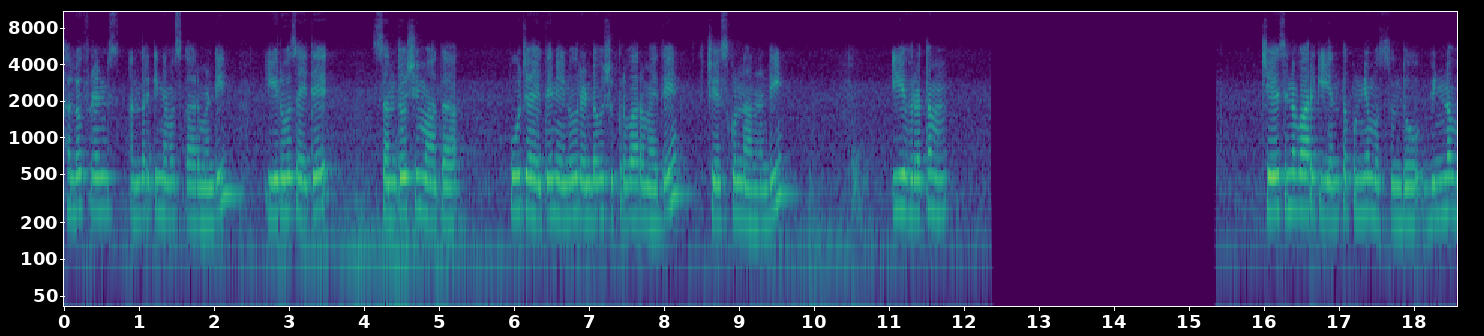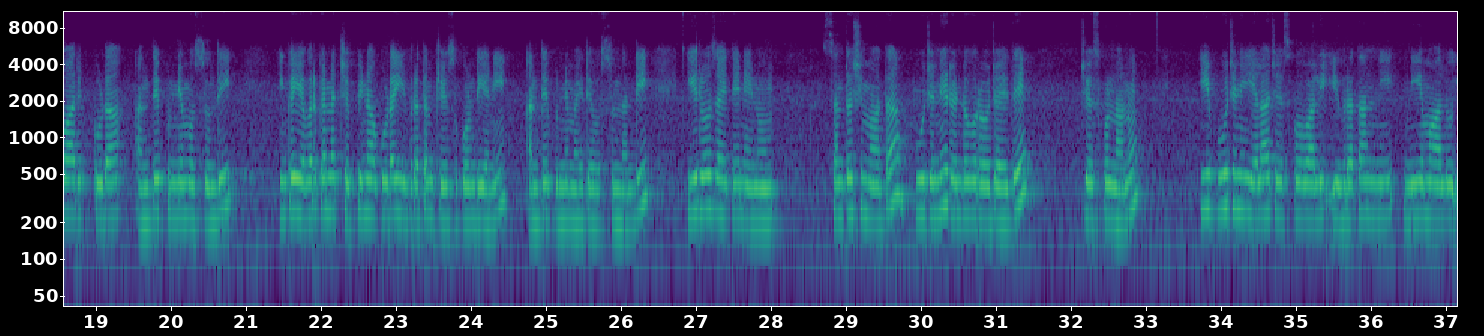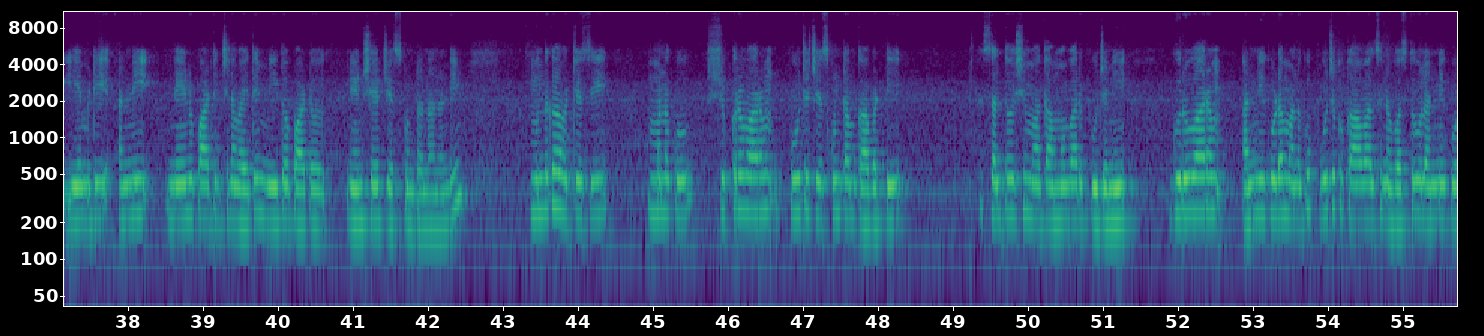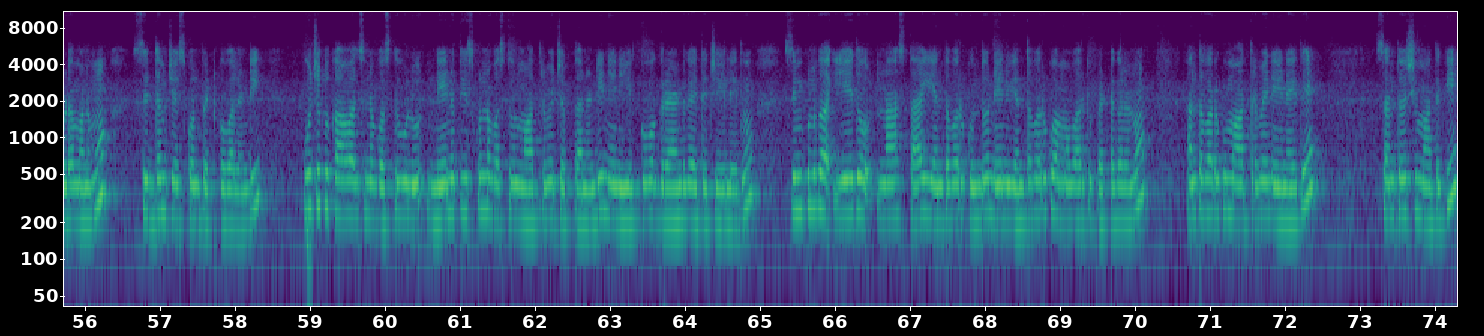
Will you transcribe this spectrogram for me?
Hello friends అందరికీ నమస్కారం అండి. ఈరోజు అయితే సంతోషి మాత పూజ అయితే నేను రెండవ శుక్రవారం అయితే చేసుకున్నానండి. ఈ వ్రతం చేసిన వారికి ఎంత పుణ్యం వస్తుందో విన్న వారికి కూడా అంతే పుణ్యం వస్తుంది. ఇంకా ఎవరికైనా చెప్పినా కూడా ఈ వ్రతం చేసుకోండి అని అంతే పుణ్యం అయితే వస్తుందండి. ఈరోజు అయితే నేను సంతోషి మాత పూజని రెండవ రోజు అయితే చేసుకున్నాను. ఈ పూజని ఎలా చేసుకోవాలి? ఈ వ్రతాన్ని నియమాలు ఏమిటి? అన్నీ నేను పాటించినవైతే మీతో పాటు నేను షేర్ చేసుకుంటున్నానండి. ముందుగా వచ్చేసి మనకు శుక్రవారం పూజ చేసుకుంటాం కాబట్టి సంతోషి మాత అమ్మవారి పూజని గురువారం అన్నీ కూడా మనకు పూజకు కావాల్సిన వస్తువులన్నీ కూడా మనము సిద్ధం చేసుకొని పెట్టుకోవాలండి. పూజకు కావాల్సిన వస్తువులు నేను తీసుకున్న వస్తువులు మాత్రమే చెప్తానండి. నేను ఎక్కువ గ్రాండ్గా అయితే చేయలేదు. సింపుల్గా ఏదో నా స్థాయి ఎంతవరకు ఉందో నేను ఎంతవరకు అమ్మవారికి పెట్టగలను అంతవరకు మాత్రమే నేనైతే సంతోషి మాతకి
